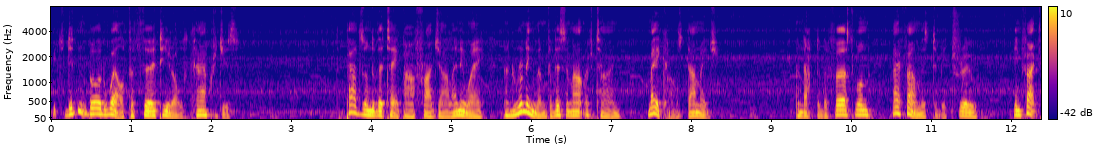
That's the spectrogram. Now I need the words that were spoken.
which didn't bode well for 30 year old cartridges. Pads under the tape are fragile anyway, and running them for this amount of time may cause damage. And after the first one, I found this to be true. In fact,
